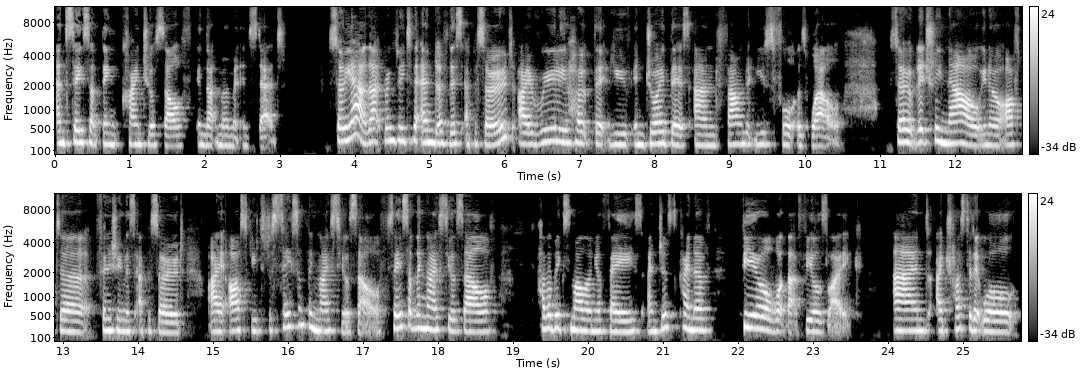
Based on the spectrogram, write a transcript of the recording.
and say something kind to yourself in that moment instead. So, yeah, that brings me to the end of this episode. I really hope that you've enjoyed this and found it useful as well. So, literally, now, you know, after finishing this episode, I ask you to just say something nice to yourself. Say something nice to yourself, have a big smile on your face, and just kind of feel what that feels like. And I trust that it will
